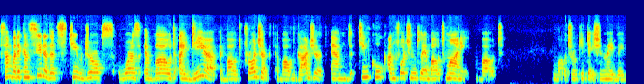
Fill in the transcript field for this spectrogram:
Somebody consider that Steve Jobs was about idea, about project, about gadget, and Tim Cook, unfortunately, about money, about about reputation, maybe.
